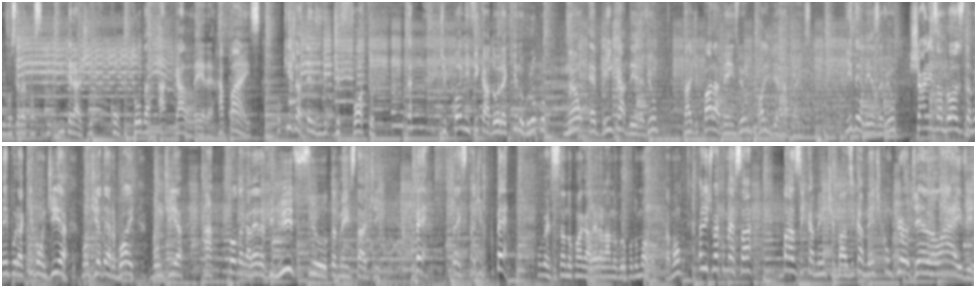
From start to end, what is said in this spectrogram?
e você vai conseguir interagir com toda a galera. Rapaz, o que já teve de foto de panificador aqui no grupo não é brincadeira, viu? Tá de parabéns, viu? Olha, rapaz. Que beleza, viu? Charles Ambrosio também por aqui, bom dia. Bom dia, Derboy. Bom dia a toda a galera. Vinícius também está de pé, já está de pé, conversando com a galera lá no grupo do Molon, tá bom? A gente vai começar basicamente, basicamente com Pure Jam Live.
